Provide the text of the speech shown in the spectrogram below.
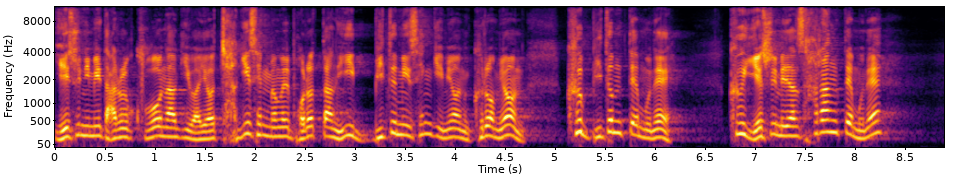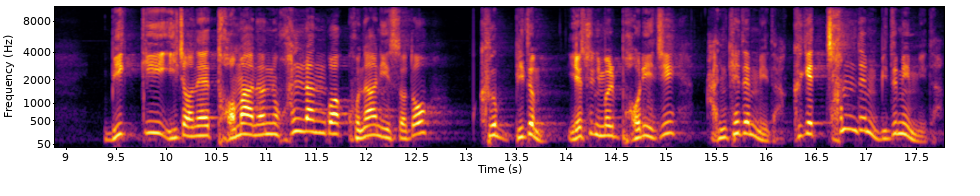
예수님이 나를 구원하기 위하여 자기 생명을 버렸다는 이 믿음이 생기면 그러면 그 믿음 때문에 그 예수님에 대한 사랑 때문에 믿기 이전에 더 많은 환란과 고난이 있어도 그 믿음, 예수님을 버리지 않게 됩니다. 그게 참된 믿음입니다.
